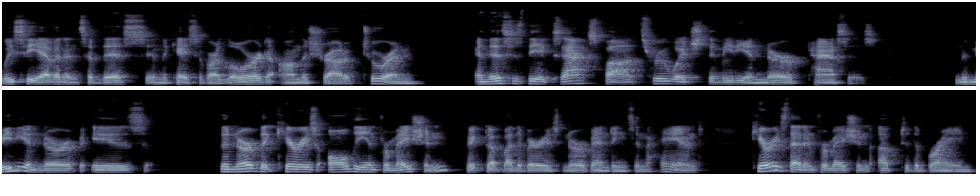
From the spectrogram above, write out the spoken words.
We see evidence of this in the case of our Lord on the Shroud of Turin, and this is the exact spot through which the median nerve passes. The median nerve is the nerve that carries all the information picked up by the various nerve endings in the hand, carries that information up to the brain.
